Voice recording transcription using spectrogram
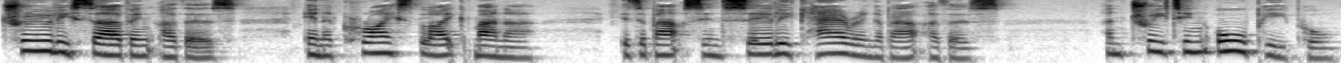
Truly serving others in a Christ like manner is about sincerely caring about others and treating all people,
